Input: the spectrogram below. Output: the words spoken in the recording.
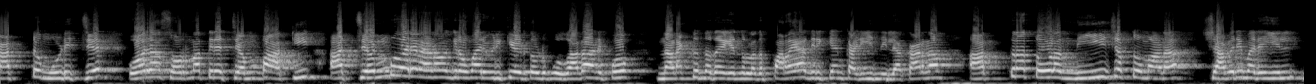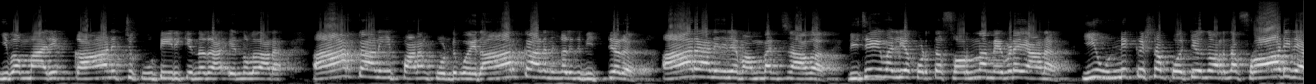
കട്ട് മുടിച്ച് ഓരോ സ്വർണത്തിനെ ചെമ്പാക്കി ആ ചെമ്പ് വരെ വേണമെങ്കിൽ അവന്മാർ ഒരുക്കി എടുത്തോണ്ട് പോകും. അതാണിപ്പോ നടക്കുന്നത് എന്നുള്ളത്. പറയാതിരിക്കാൻ കഴിയുന്നില്ല. കാരണം അത്രത്തോളം നീചത്വമാണ് ശബരിമലയിൽ ഇവന്മാര് കാണിച്ചു കൂട്ടിയിരിക്കുന്നത് എന്നുള്ളതാണ് ആർക്കാണ് ഈ പണം കൊണ്ടുപോയത്? ആർക്കാണ് നിങ്ങൾ ഇത് വിറ്റത്? ആരാണ് ഇതിലെ വമ്പൻ സ്രാവ്? വിജയ് മല്യ കൊടുത്ത സ്വർണം എവിടെയാണ്? ഈ ഉണ്ണികൃഷ്ണൻ പോറ്റി എന്ന് പറഞ്ഞ ഫ്രോഡിനെ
